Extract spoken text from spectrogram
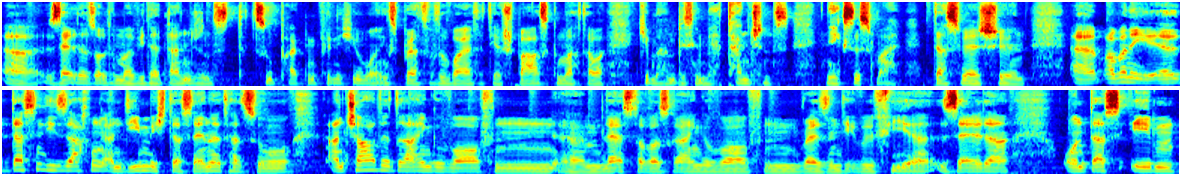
Äh, Zelda sollte mal wieder Dungeons dazu packen, finde ich übrigens. Breath of the Wild hat ja Spaß gemacht, aber gib mal ein bisschen mehr Dungeons nächstes Mal. Das wäre schön. Äh, aber nee, äh, das sind die Sachen, an die mich mich das erinnert hat, so Uncharted reingeworfen, ähm, Last of Us reingeworfen, Resident Evil 4, Zelda. Und das eben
